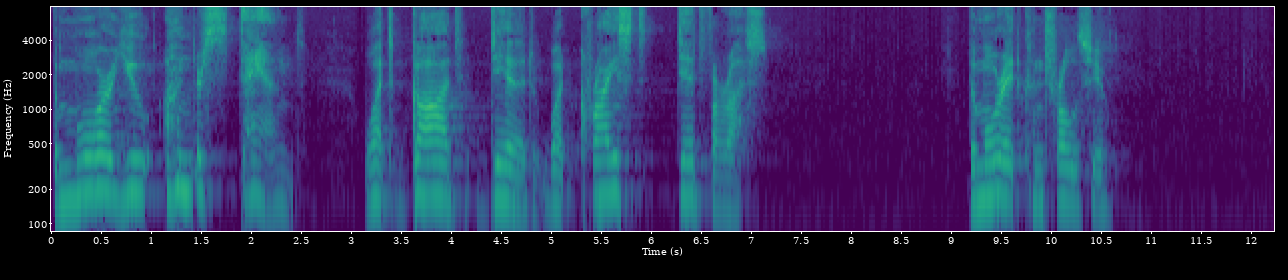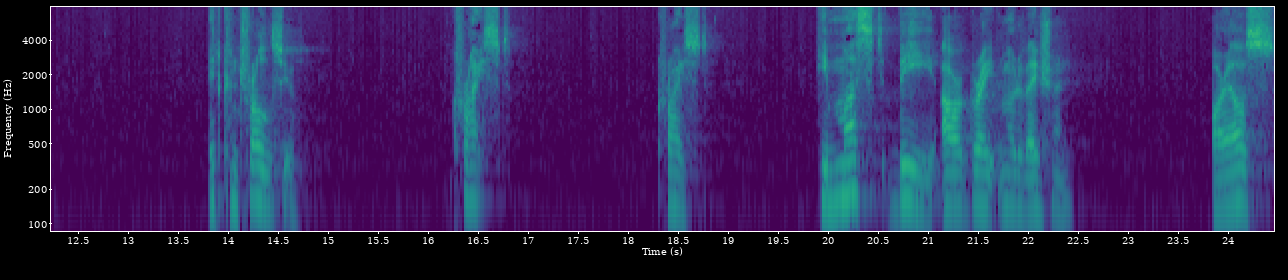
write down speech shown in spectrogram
the more you understand what God did, what Christ did for us, the more it controls you. It controls you. Christ. Christ. He must be our great motivation, or else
